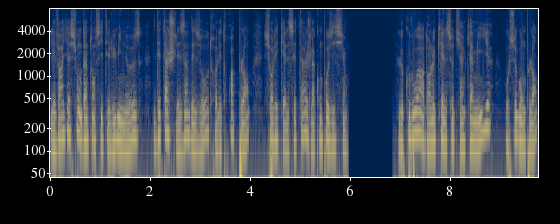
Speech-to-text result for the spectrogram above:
les variations d'intensité lumineuse détachent les uns des autres les trois plans sur lesquels s'étage la composition. Le couloir dans lequel se tient Camille, au second plan,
